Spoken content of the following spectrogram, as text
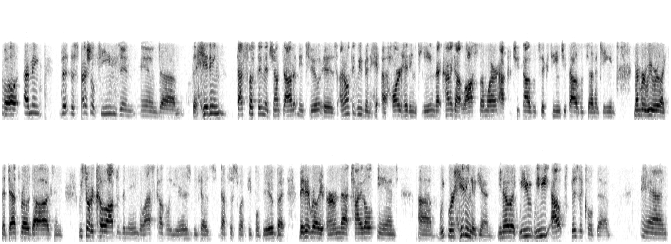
Well, I mean, the the special teams and and um, the hitting. That's the thing that jumped out at me too. Is I don't think we've been hit, a hard hitting team. That kind of got lost somewhere after 2016, 2017. Remember, we were like the death row dogs, and we sort of co-opted the name the last couple of years because that's just what people do. But they didn't really earn that title, and uh, we, we're hitting again. You know, like we we out physicaled them, and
